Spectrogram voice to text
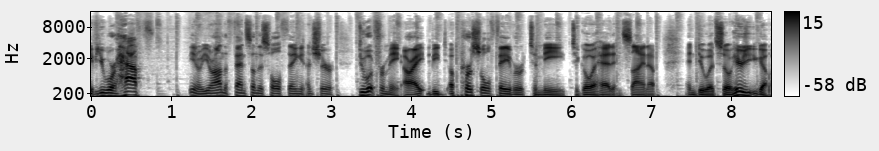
if you were half, you know, you're on the fence on this whole thing, and sure, do it for me. All right. It'd be a personal favor to me to go ahead and sign up and do it. So here you go.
